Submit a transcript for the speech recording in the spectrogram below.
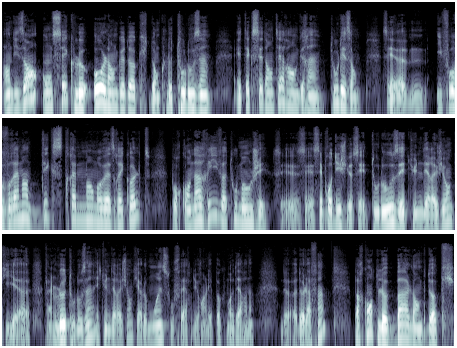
en disant on sait que le Haut-Languedoc, donc le Toulousain, est excédentaire en grains tous les ans. Euh, il faut vraiment d'extrêmement mauvaises récoltes pour qu'on arrive à tout manger. C'est prodigieux. Toulouse est une qui, enfin le Toulousain est une des régions qui a le moins souffert durant l'époque moderne de, la faim. Par contre, le bas Languedoc,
